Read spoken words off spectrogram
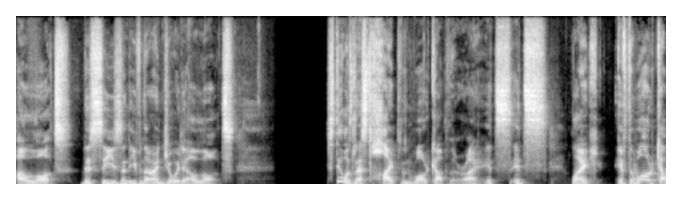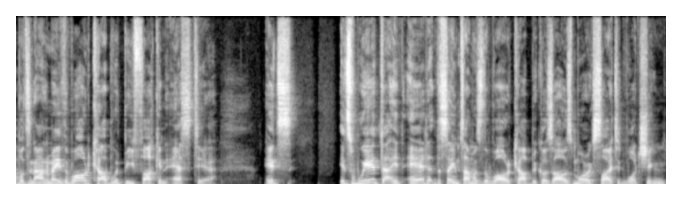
a lot this season, even though I enjoyed it a lot, still was less hype than World Cup though, right? It's it's like if the World Cup was an anime, the World Cup would be fucking S tier. It's it's weird that it aired at the same time as the World Cup because I was more excited watching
